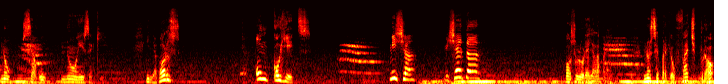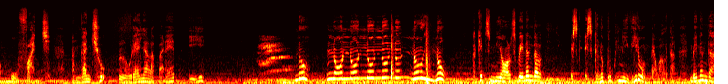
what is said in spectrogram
No, segur, no és aquí. I llavors... On coi ets? Misha! Mixeta! Poso l'orella a la paret. No sé per què ho faig, però ho faig. Enganxo l'orella a la paret i... No! No, no, no, no, no, no i no! Aquests miols venen del... És, és que no puc ni dir-ho en veu alta. Venen de...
